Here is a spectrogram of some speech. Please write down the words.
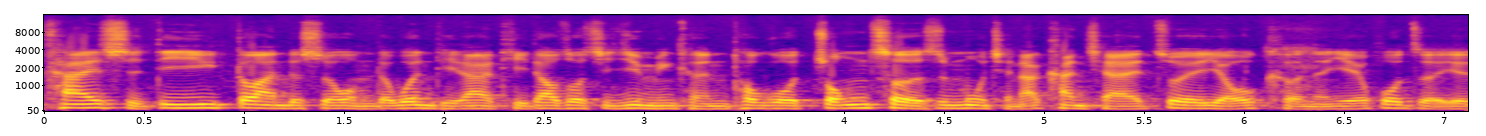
开始第一段的时候，我们的问题来提到说，习近平可能透过中策是目前他看起来最有可能，也或者也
